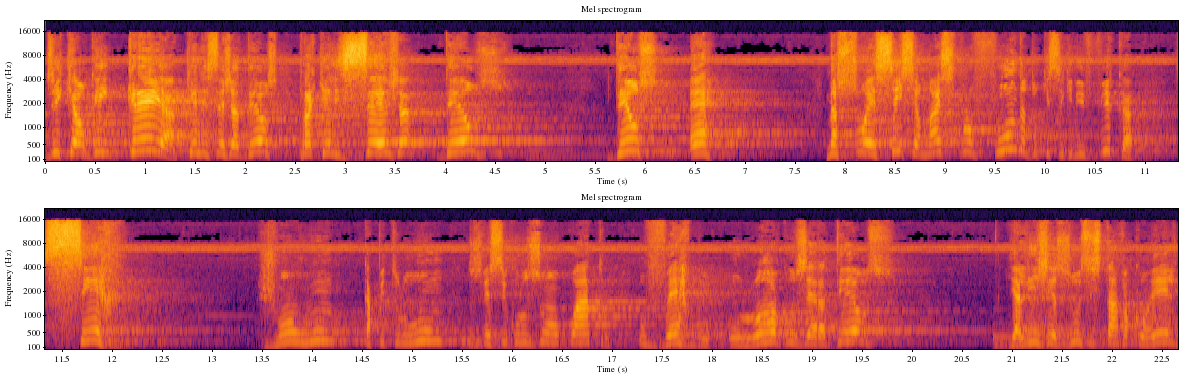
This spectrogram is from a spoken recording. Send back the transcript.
de que alguém creia que Ele seja Deus para que Ele seja Deus. Deus é na sua essência mais profunda do que significa ser. João 1, capítulo 1, dos versículos 1 ao 4, o Verbo, o Logos era Deus, e ali Jesus estava com ele.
